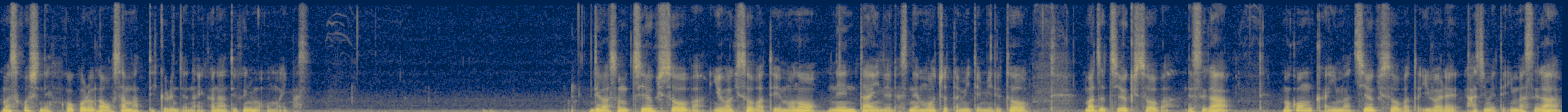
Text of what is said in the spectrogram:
まあ、少しね心が収まってくるんじゃないかなというふうにも思います。ではその強気相場弱気相場というものを年単位でですねもうちょっと見てみるとまず強気相場ですが、まあ、今回今強気相場と言われ始めていますが、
